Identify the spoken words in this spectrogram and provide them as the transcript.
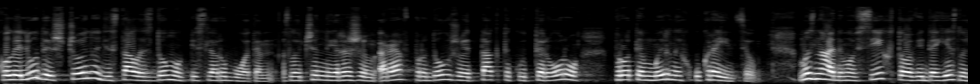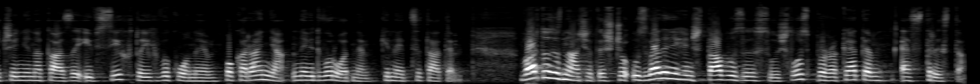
коли люди щойно дістали з дому після роботи. Злочинний режим РФ продовжує тактику терору проти мирних українців. Ми знайдемо всіх, хто віддає злочинні накази, і всіх, хто їх виконує. Покарання невідворотне. Кінець цитати. Варто зазначити, що у зведенні генштабу ЗСУ йшлось про ракети С-300.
